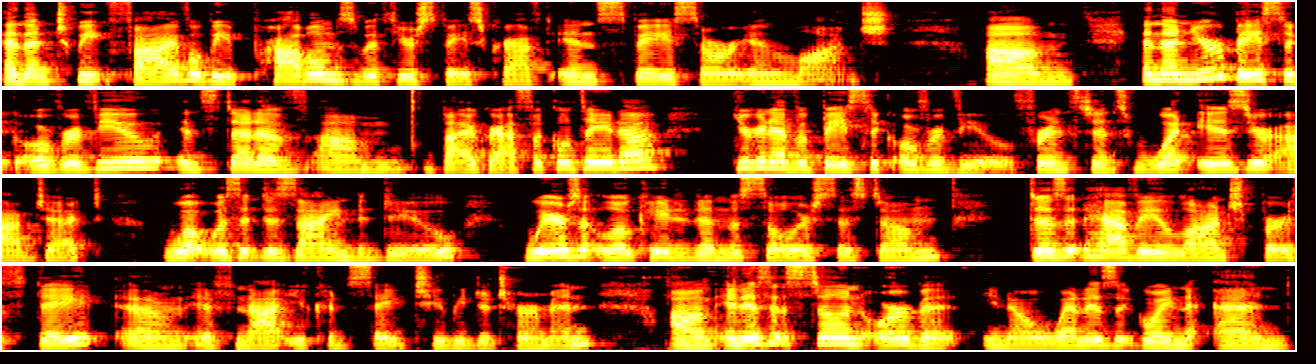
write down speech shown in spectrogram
And then tweet five will be problems with your spacecraft in space or in launch. Um, and then your basic overview, instead of um, biographical data, you're going to have a basic overview. For instance, what is your object? What was it designed to do? Where's it located in the solar system? Does it have a launch birth date? Um, if not, you could say to be determined. Um, and is it still in orbit? You know, when is it going to end?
